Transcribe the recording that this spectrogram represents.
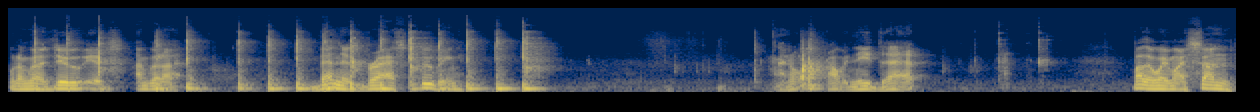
what I'm going to do is I'm going to bend this brass tubing I don't probably need that. By the way, my son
